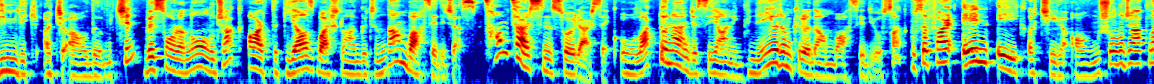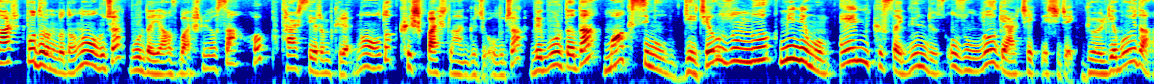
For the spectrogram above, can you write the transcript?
dimdik açı aldığım için ve sonra ne olacak? Artık yaz başlangıcından bahsedeceğiz. Tam tersini söylersek Oğlak dönencesi yani Güney Yarımküre'den bahsediyorsak bu sefer en eğik açıyla almış olacaklar. Bu durumda da ne olacak? Burada yaz başlıyorsa hop ters yarımküre ne oldu? Kış başlangıcı olacak ve burada da maksimum gece uzunluğu, minimum en kısa gündüz uzunluğu gerçekleşecek. Gölge boyu da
